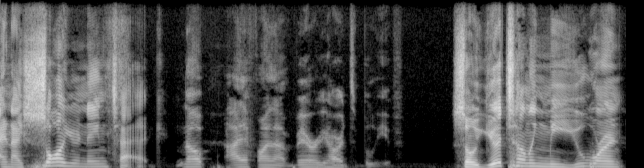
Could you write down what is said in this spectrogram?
and I saw your name tag. nope. I find that very hard to believe. So you're telling me you weren't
